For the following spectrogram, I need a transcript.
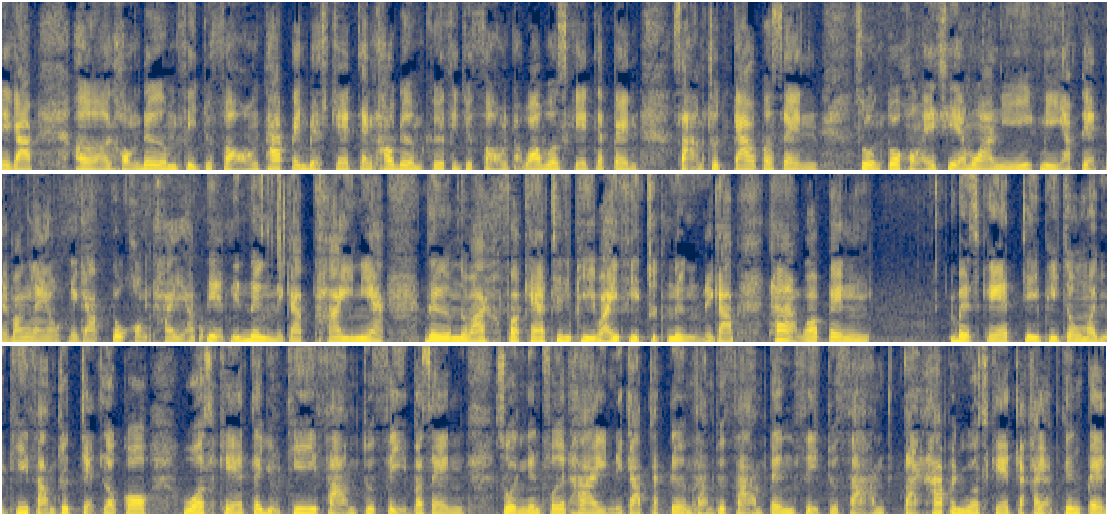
นะครับเอ่อของเดิม 4.2 ถ้าเป็น best case ยังเท่าเดิมคือ 4.2 แต่ว่า worst case จะเป็น 3.9%ส่วนตัวของเอเชียเมื่อวานนี้มีอัปเดตไปบ้างแล้วนะครับตัวของไทยอัปเดตนิดนึงนะครับไทยเนี่ยเดิมนะว่า forecast GDP ไว้ 4.1 นะครับถ้าหากว่าเป็น เบสเคส GP จงมาอยู่ที่ 3.7 แล้วก็ worst case จะอยู่ที่ 3.4%ส่วนเงินเฟ้อไทยนะครับจากเดิม 3.3 เป็น 4.3 แต่ค่าเป็น worst case จะขยับขึ้นเป็น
